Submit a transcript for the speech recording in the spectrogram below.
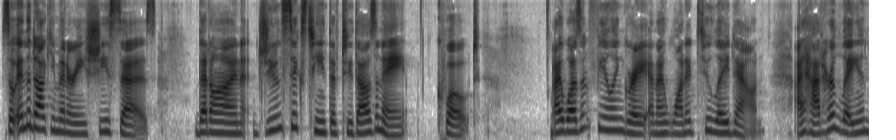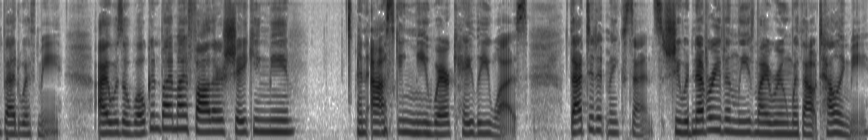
So in the documentary, she says that on June 16th of 2008, quote, I wasn't feeling great and I wanted to lay down. I had her lay in bed with me. I was awoken by my father shaking me and asking me where Caylee was. That didn't make sense. She would never even leave my room without telling me.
